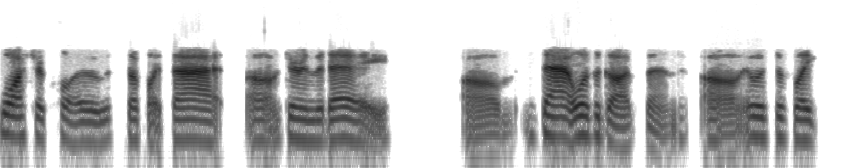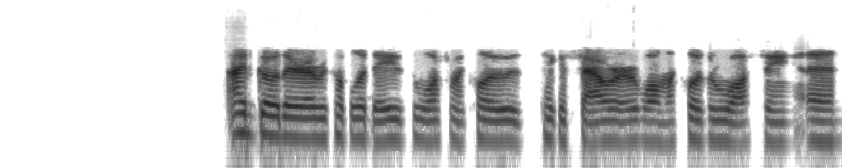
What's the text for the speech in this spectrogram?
wash your clothes, stuff like that uh, during the day. Um, that was a godsend. Uh, it was just like I'd go there every couple of days to wash my clothes, take a shower while my clothes were washing, and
